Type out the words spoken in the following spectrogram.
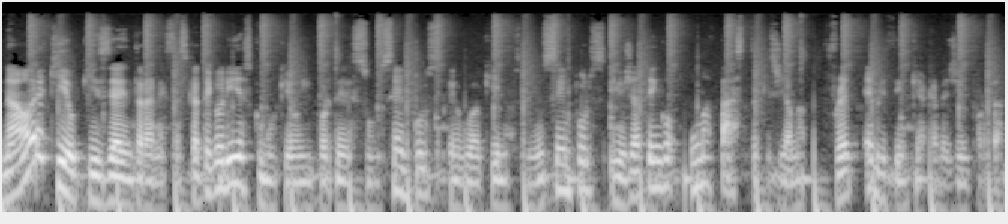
Na hora que eu quiser entrar nessas categorias, como que eu importei são samples, eu vou aqui nos meus samples e eu já tenho uma pasta que se chama Fred Everything que acabei de importar.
